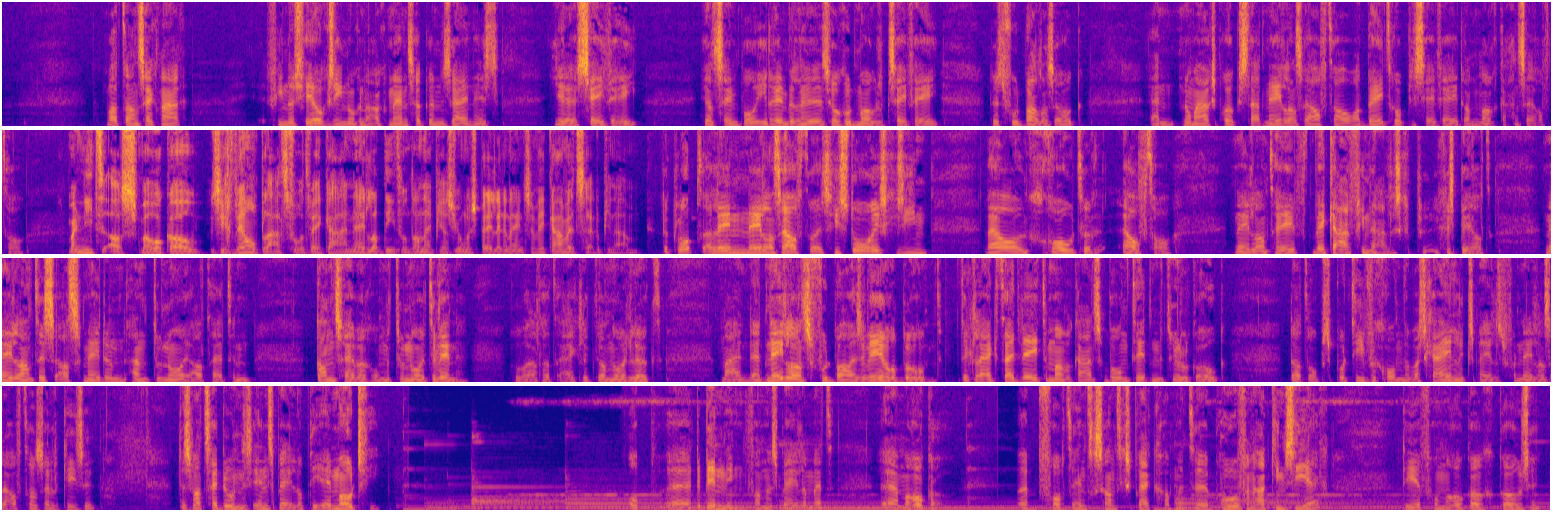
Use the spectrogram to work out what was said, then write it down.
Wat dan zeg maar financieel gezien nog een argument zou kunnen zijn, is je cv. Heel simpel, iedereen wil een zo goed mogelijk cv. Dus voetballers ook. En normaal gesproken staat Nederlands elftal wat beter op je cv dan het Marokkaanse elftal. Maar niet als Marokko zich wel plaatst voor het WK en Nederland niet. Want dan heb je als jonge speler ineens een WK-wedstrijd op je naam. Dat klopt, alleen Nederlands elftal is historisch gezien wel een groter elftal. Nederland heeft WK-finales gespeeld. Nederland is als ze meedoen aan het toernooi altijd een kanshebber om het toernooi te winnen. Hoewel dat eigenlijk dan nooit lukt. Maar het Nederlandse voetbal is wereldberoemd. Tegelijkertijd weet de Marokkaanse bond dit natuurlijk ook. Dat op sportieve gronden waarschijnlijk spelers voor Nederlands elftal zullen kiezen. Dus wat zij doen is inspelen op die emotie. Op uh, de binding van een speler met uh, Marokko. We hebben bijvoorbeeld een interessant gesprek gehad met de broer van Hakim Ziyech. Die heeft voor Marokko gekozen.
